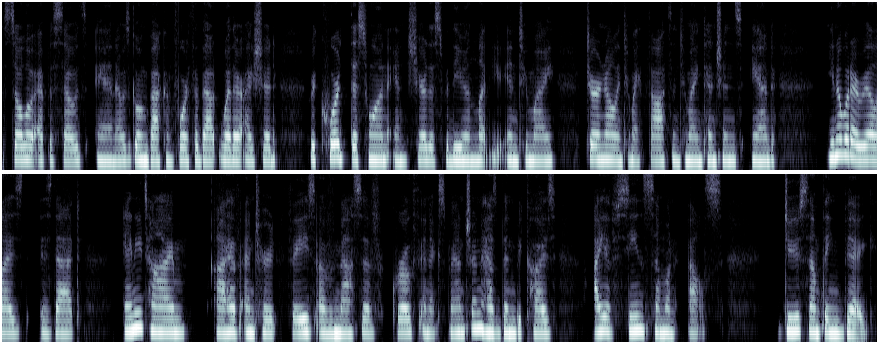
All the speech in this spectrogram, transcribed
solo episodes and I was going back and forth about whether I should record this one and share this with you and let you into my journal, into my thoughts, into my intentions. And you know what I realized is that anytime I have entered phase of massive growth and expansion has been because I have seen someone else do something big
